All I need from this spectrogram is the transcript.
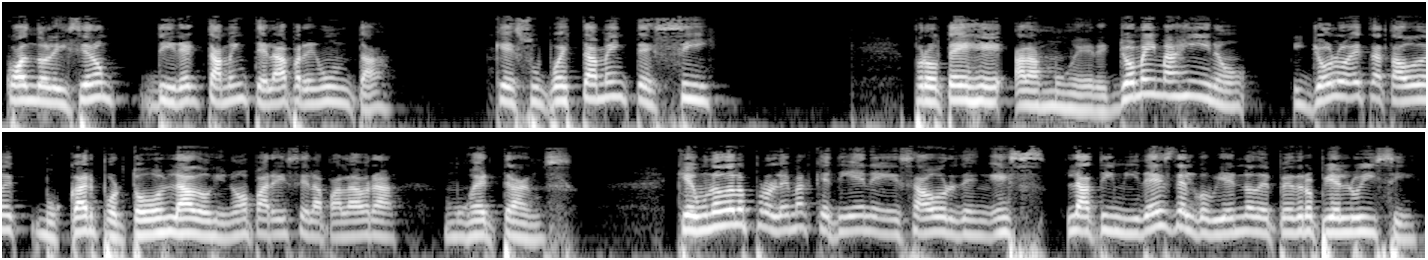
cuando le hicieron directamente la pregunta, que supuestamente sí protege a las mujeres. Yo me imagino, y yo lo he tratado de buscar por todos lados y no aparece la palabra mujer trans, que uno de los problemas que tiene esa orden es la timidez del gobierno de Pedro Pierluisi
